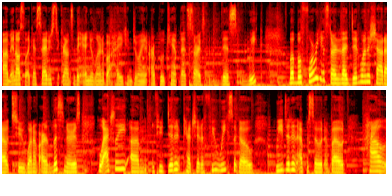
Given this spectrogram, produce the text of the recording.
Um, and also, like I said, you stick around to the end, you'll learn about how you can join our boot camp that starts this week. But before we get started, I did want to shout out to one of our listeners who actually, um, if you didn't catch it a few weeks ago, we did an episode about how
